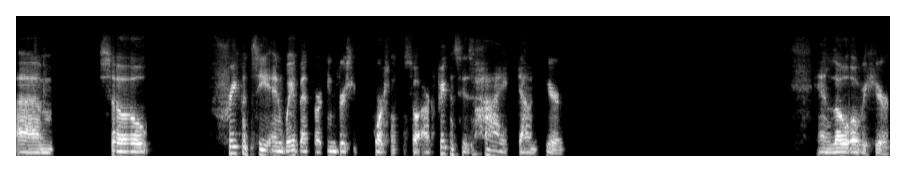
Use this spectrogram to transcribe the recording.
Um, so frequency and wavelength are inversely proportional. So our frequency is high down here and low over here.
